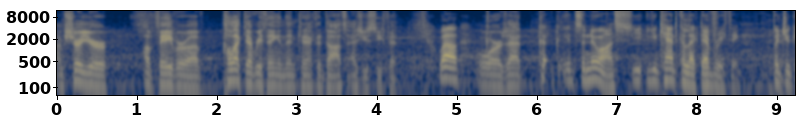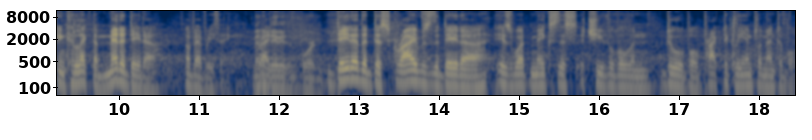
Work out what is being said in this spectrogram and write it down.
I'm sure you're a favor of collect everything and then connect the dots as you see fit. Well, Or is that, it's a nuance. You, you can't collect everything, but you can collect the metadata of everything. metadata right? is important. Data that describes the data is what makes this achievable and doable, practically implementable.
